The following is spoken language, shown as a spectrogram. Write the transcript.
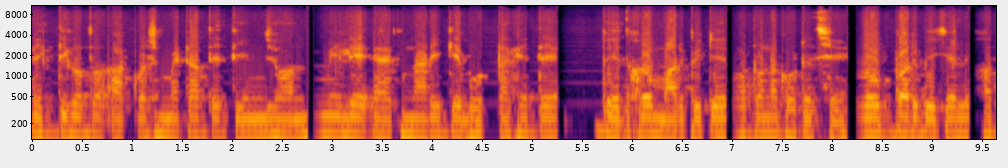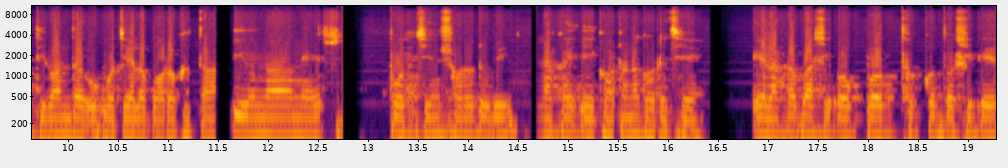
ব্যক্তিগত আক্রোশ মেটাতে তিনজন মিলে এক নারীকে ভুট্টা খেতে বেধড়ক মারপিটের ঘটনা ঘটেছে। রোববার বিকেলে হাতীবান্ধা উপজেলা বড়খাতা ইউনিয়নের পশ্চিম সরডুবি এলাকায় এই ঘটনা ঘটেছে। এলাকাবাসী ও প্রত্যক্ষদর্শীদের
